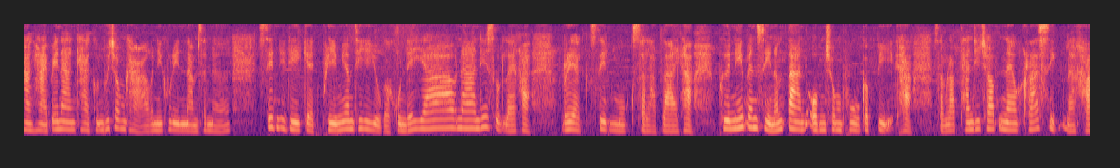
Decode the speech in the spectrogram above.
ห่างหายไปนานค่ะคุณผู้ชมค่ะวันนี้คุณรินนำเสนอ สิ้นดีๆเกรดพรีเมียมที่จะอยู่กับคุณได้ยาวนานที่สุดเลยค่ะ เรียกสิ้นมุกสลับลายค่ะ พื้นนี้เป็นสีน้ำตาลอมชมพูกะปิค่ะสำหรับท่านที่ชอบแนวคลาสสิกนะคะ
